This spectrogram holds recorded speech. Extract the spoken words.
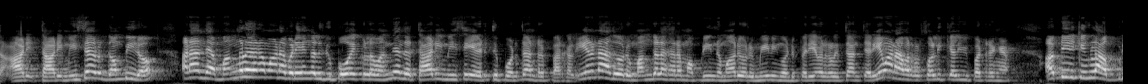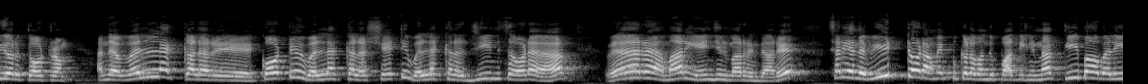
தாடி தாடி மீசை ஒரு கம்பீரம். ஆனால் அந்த மங்களகரமான விடயங்களுக்கு போய்க்குள்ள வந்து அந்த தாடி மீசையை எடுத்து போட்டு தான் இருப்பார்கள். ஏன்னா அது ஒரு மங்களகரம் அப்படின்ற மாதிரி ஒரு மீனிங் ஒன்று பெரியவர்களுக்கு தான் தெரியும். ஆனால் அவர்கள் சொல்லி கேள்விப்பட்டிருங்க. அப்படி இருக்கீங்களா? அப்படி ஒரு தோற்றம். அந்த வெள்ளை கலரு கோட்டு வெள்ளை கலர் ஷர்ட்டு வெள்ளை கலர் ஜீன்ஸோட வேற மாதிரி ஏஞ்சல் மாதிரி இருந்தார். சரி அந்த வீட்டோட அமைப்புகளை வந்து பார்த்தீங்கன்னா தீபாவளி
